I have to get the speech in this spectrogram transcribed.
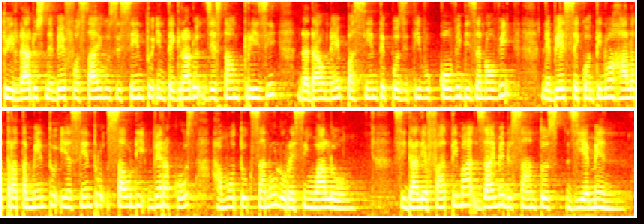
Tuirados nebe fossai husi centro integrado gestão crise da daune paciente positivo COVID-19 nebe se continua halo tratamento e a centro saúde Veracruz hamutuk sanulo resinwalo. Sidalia Fatima Zaime dos Santos Ziemen.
